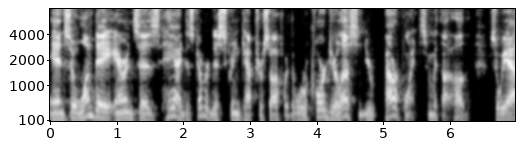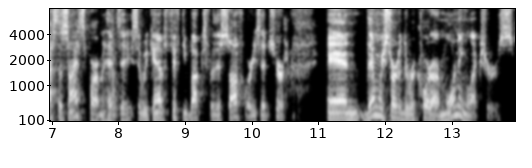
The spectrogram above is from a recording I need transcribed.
And so one day Aaron says, Hey, I discovered this screen capture software that will record your lesson, your PowerPoints. And we thought, Oh, so we asked the science department head, he said, We can have 50 bucks for this software. He said, Sure. And then we started to record our morning lectures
